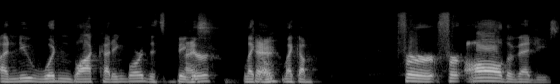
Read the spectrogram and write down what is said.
a new wooden block cutting board that's bigger nice. like okay. a like a for for all the veggies.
